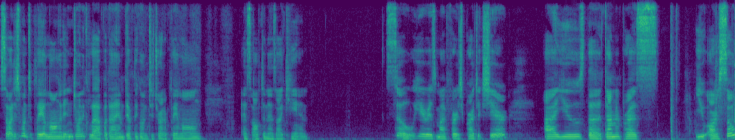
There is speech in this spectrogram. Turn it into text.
So I just wanted to play along. I didn't join the collab, but I am definitely going to try to play along as often as I can. So here is my first project share. I used the Diamond Press You Are So.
